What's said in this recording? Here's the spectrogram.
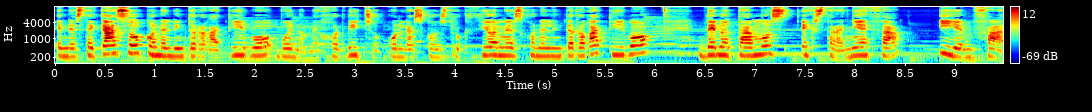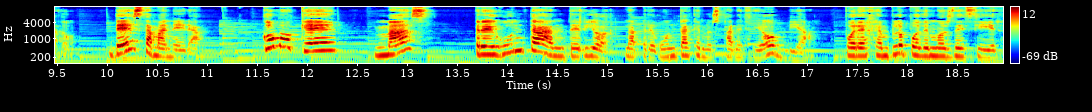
En este caso, con el interrogativo, bueno, mejor dicho, con las construcciones con el interrogativo, denotamos extrañeza y enfado. De esta manera, ¿cómo que más pregunta anterior? La pregunta que nos parece obvia. Por ejemplo, podemos decir,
